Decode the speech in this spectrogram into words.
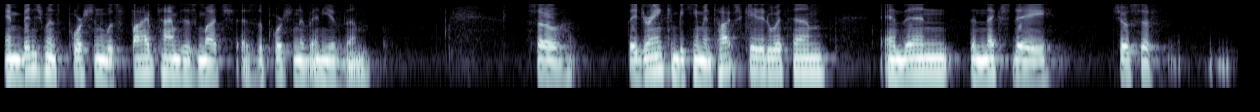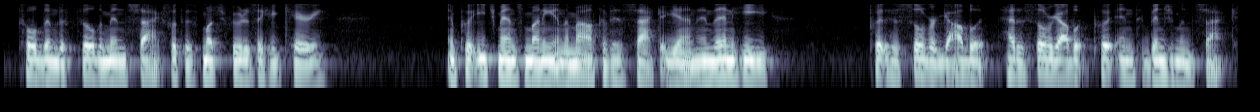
And Benjamin's portion was five times as much as the portion of any of them. So they drank and became intoxicated with him. And then the next day, Joseph told them to fill the men's sacks with as much food as they could carry and put each man's money in the mouth of his sack again. And then he put his silver goblet, had his silver goblet put into Benjamin's sack.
